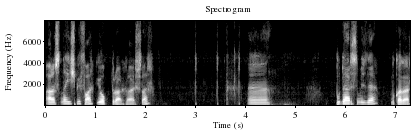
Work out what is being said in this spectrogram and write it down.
arasında hiçbir fark yoktur arkadaşlar. E, bu dersimizde bu kadar.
